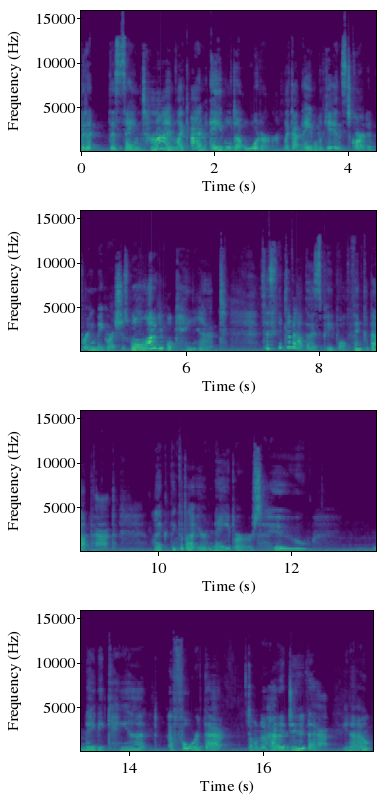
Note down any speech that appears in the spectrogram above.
But at the same time, like I'm able to order, like I'm able to get Instacart to bring me groceries. Well, a lot of people can't. So think about those people. Think about that. Like, think about your neighbors who maybe can't afford that, don't know how to do that, you know?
